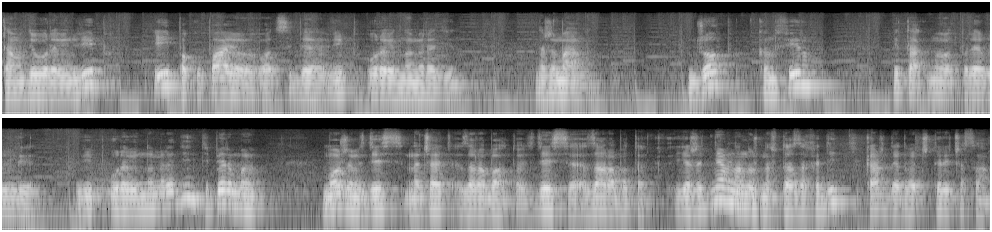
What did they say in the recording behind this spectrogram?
там, где уровень VIP, и покупаю вот себе VIP уровень номер один. Нажимаем Job, Confirm. Итак, мы вот приобрели VIP уровень номер один. Теперь мы можем здесь начать зарабатывать. Здесь э, заработок ежедневно, нужно сюда заходить каждые 24 часа.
